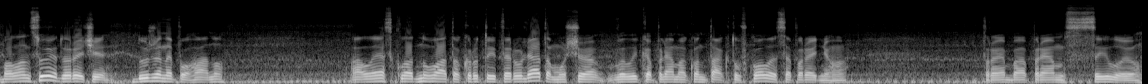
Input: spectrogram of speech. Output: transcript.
Балансує, до речі, дуже непогано. Але складнувато крутити руля, тому що велика пляма контакту в колеса переднього. Треба прям з силою.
